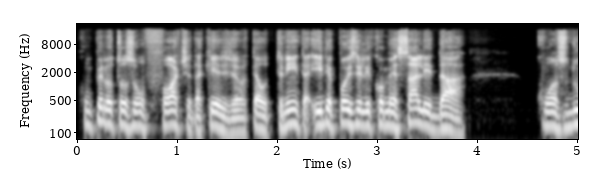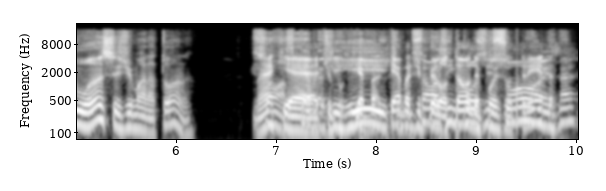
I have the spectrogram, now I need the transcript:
com um pelotozão forte daquele, até o 30, e depois ele começar a lidar com as nuances de maratona, né? que é tipo, ritmo, quebra, quebra, de pelotão depois do 30. Né?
